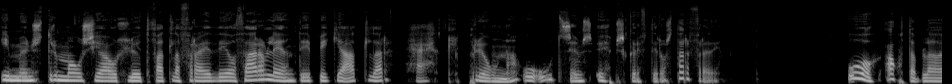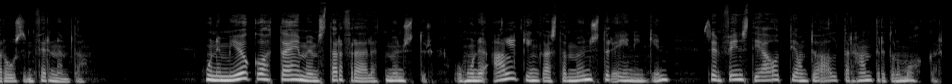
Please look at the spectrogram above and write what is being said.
Í munstrum má sjá hlutfallafræði og þar af leiðandi byggja allar hekl, prjóna og útsöms uppskriftir á starffræði. Og áttablaðarósin fyrrnemda. Hún er mjög gott dæmi um starffræðilegt munstur og hún er algengasta munstureiningin sem finnst í átjándu aldar handritunum okkar.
